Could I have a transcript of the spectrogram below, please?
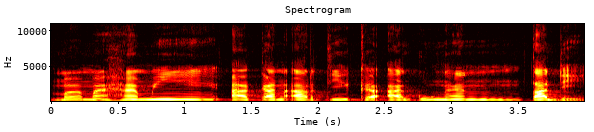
Memahami akan arti keagungan tadi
